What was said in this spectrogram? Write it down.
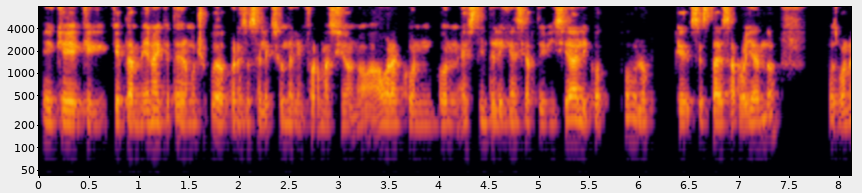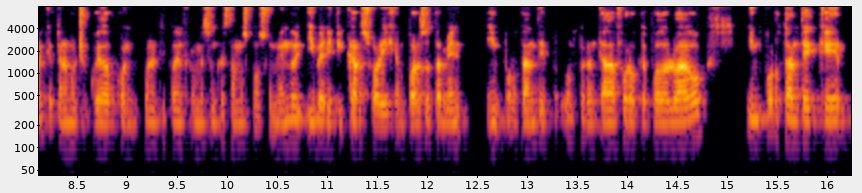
eh, que, que, que, también hay que tener mucho cuidado con esa selección de la información, ¿no? Ahora con, con esta inteligencia artificial y con todo lo que se está desarrollando, pues bueno, hay que tener mucho cuidado con, con el tipo de información que estamos consumiendo y verificar su origen. Por eso también importante, pero en cada foro que puedo lo hago, importante que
